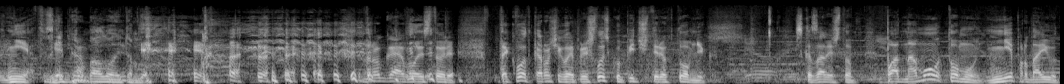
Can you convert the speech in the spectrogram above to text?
нет. С гиперболоидом. Другая была история. Так вот, короче говоря, пришлось купить четырехтомник. Сказали, что по одному тому не продают.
